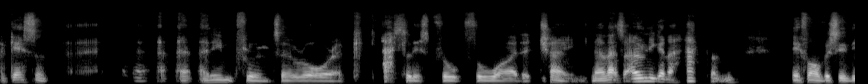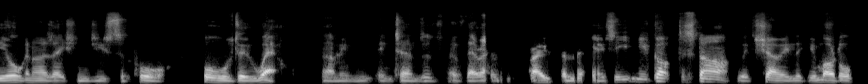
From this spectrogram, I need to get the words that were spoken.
i guess an, an influencer or a catalyst for, for wider change. Now, that's only going to happen if obviously the organizations you support all do well. I mean, in terms of, of their own growth. And, you know, so you've got to start with showing that your model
